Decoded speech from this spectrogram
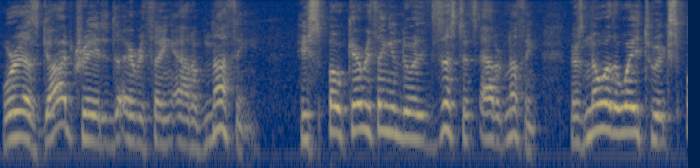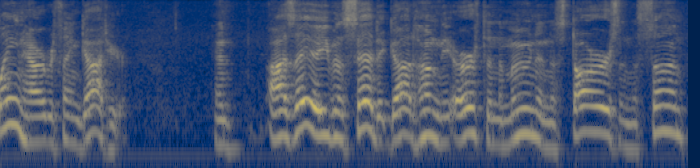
Whereas God created everything out of nothing. He spoke everything into existence out of nothing. There's no other way to explain how everything got here. And Isaiah even said that God hung the earth and the moon and the stars and the sun.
